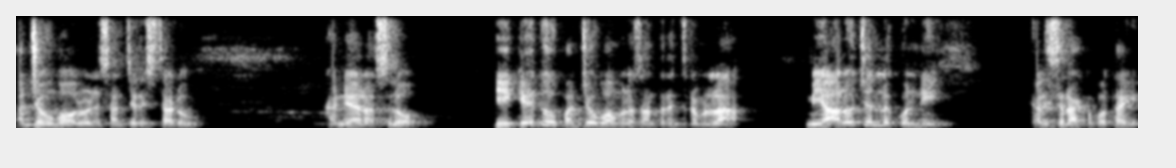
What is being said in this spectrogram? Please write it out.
పంచమ భావంలోనే సంచరిస్తాడు కన్యారాశిలో ఈ కేతు పంచమ భావంలో సంతరించడం వల్ల మీ ఆలోచనలు కొన్ని కలిసి రాకపోతాయి.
